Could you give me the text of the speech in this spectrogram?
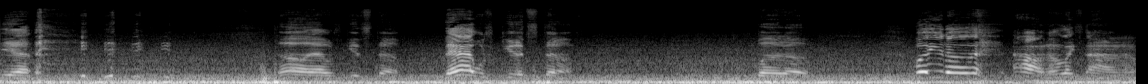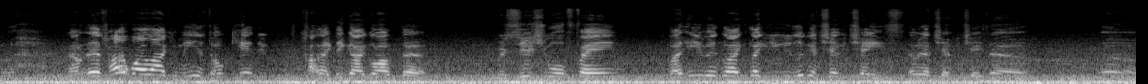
yeah. oh, that was good stuff. That was good stuff. But uh but you know, I don't know, like I don't know. Um, that's probably why a lot of comedians don't can't do like they gotta go off the residual fame. Like even like like you look at Chevy Chase. I mean not Chevy Chase. Uh, uh,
